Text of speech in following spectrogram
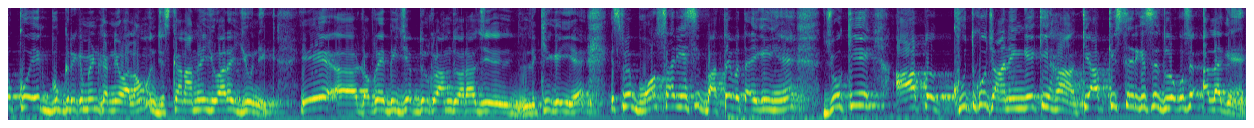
लोग को एक बुक रिकमेंड करने वाला हूँ, जिसका नाम है यू आर ए यूनिक ये doctor A B J Abdul Kalam द्वारा लिखी गई है। इसमें बहुत सारी ऐसी बातें बताई गई हैं, जो कि आप खुद को जानेंगे कि हाँ कि आप किस तरीके से लोगों से अलग हैं।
